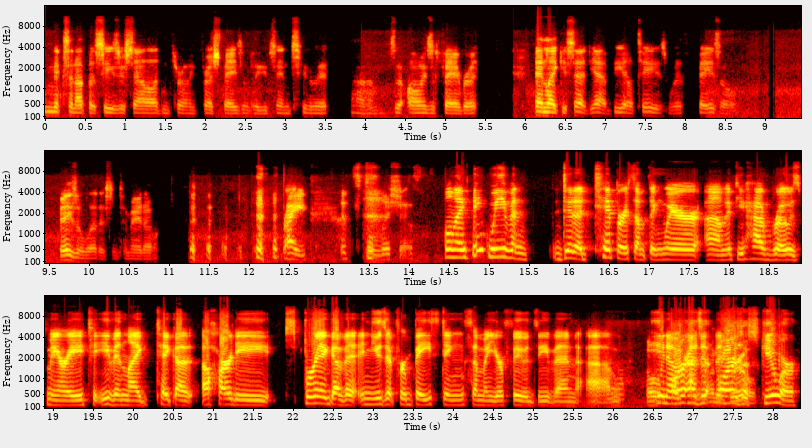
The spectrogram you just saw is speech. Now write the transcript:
mixing up a Caesar salad and throwing fresh basil leaves into it um, is always a favorite. And like you said, yeah, BLTs with basil, basil, lettuce, and tomato. right. It's delicious. Well, I think we even did a tip or something where um, if you have rosemary to even like take a, a hearty sprig of it and use it for basting some of your foods even um, oh, you know or as a, or as a skewer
